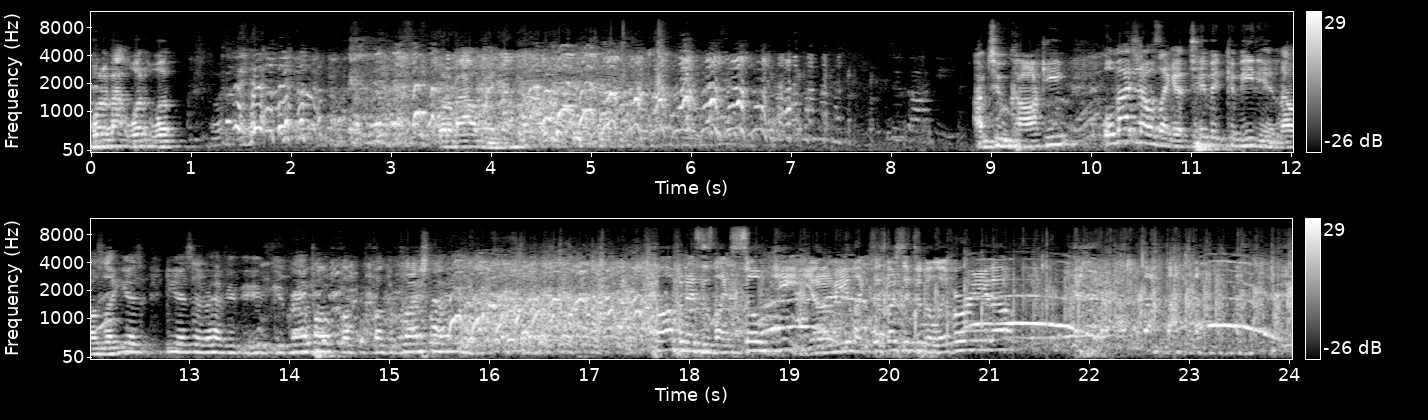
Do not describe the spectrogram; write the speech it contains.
What about what what? What about me? I'm too cocky. Well, imagine I was like a timid comedian, and I was like, "You guys, you guys ever have your your, your grandpa fuck, fucking flashlight?" Confidence is like so key. You know what I mean? Like especially to delivery, you know.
